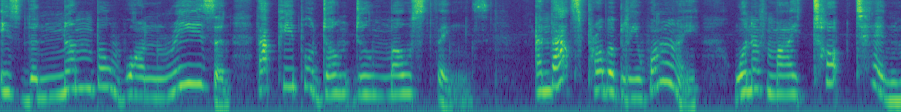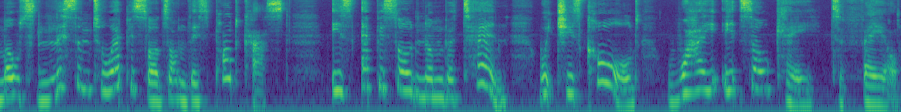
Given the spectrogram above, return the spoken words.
is the number one reason that people don't do most things. And that's probably why one of my top 10 most listened to episodes on this podcast is episode number 10, which is called Why It's Okay to Fail.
